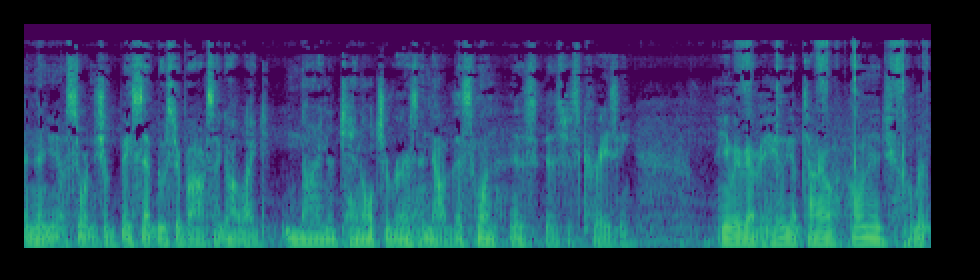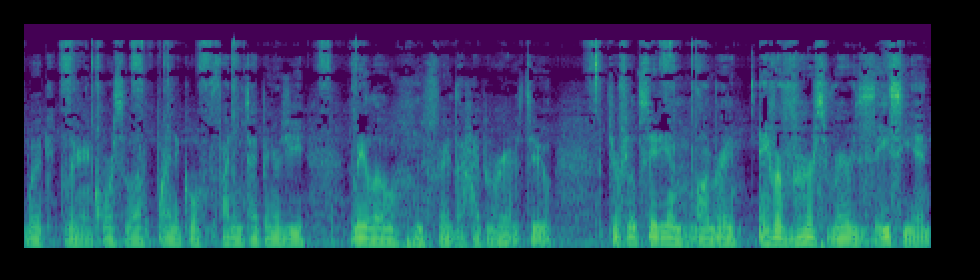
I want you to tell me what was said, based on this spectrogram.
and then you know Sword and Shield base set booster box, I got like nine or ten Ultra Rares, and now this one is is just crazy. Anyway, we have a Helioptile, Honedge, Litwick, Galarian Corsola, Binacle, Fighting type energy, Melo, for the hyper rares too. Turffield Stadium, Lombre, a reverse rare Zacian,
